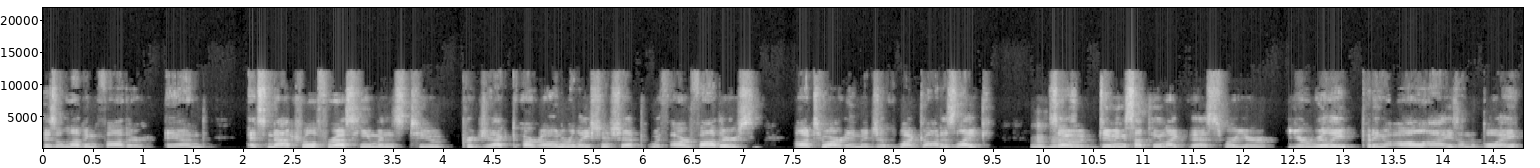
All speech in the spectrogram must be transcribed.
is a loving father, and it's natural for us humans to project our own relationship with our fathers onto our image of what God is like. Mm-hmm. So doing something like this where you're you're really putting all eyes on the boy,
